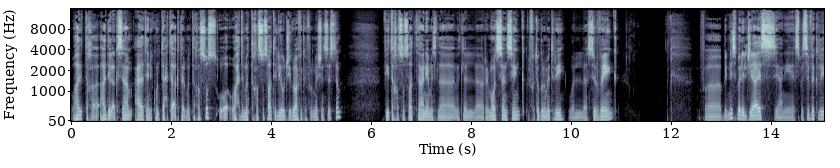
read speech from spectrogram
وهذه التخ... هذه الأقسام عادة يكون تحتها أكثر من تخصص وواحده من التخصصات اللي هو ال geographic information system في تخصصات ثانية مثل مثل ال remote sensing ال photogrammetry وال surveying فبالنسبة لل GIS يعني specifically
